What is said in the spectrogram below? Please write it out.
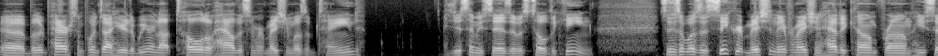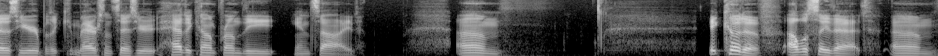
uh, but Patterson points out here that we are not told of how this information was obtained. He just simply says it was told the king. Since it was a secret mission, the information had to come from, he says here, but the comparison says here, had to come from the inside. Um, it could have. I will say that. Um,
